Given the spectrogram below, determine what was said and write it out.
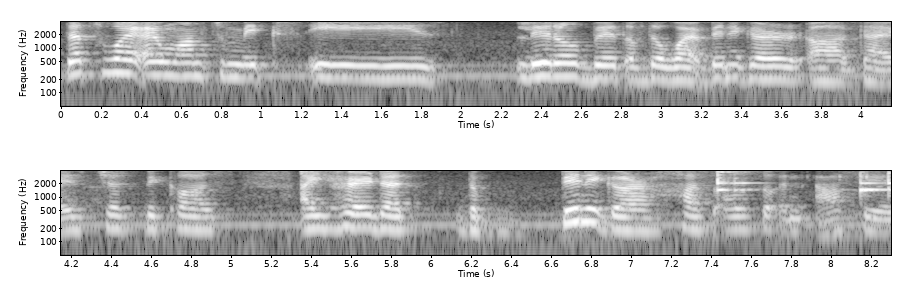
that's why I want to mix a little bit of the white vinegar uh, guys just because I heard that the vinegar has also an acid.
